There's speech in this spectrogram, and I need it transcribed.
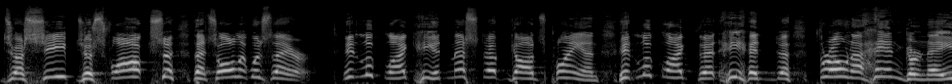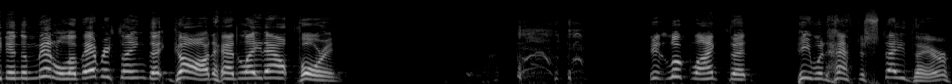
just sheep, just flocks. That's all that was there. It looked like he had messed up God's plan. It looked like that he had uh, thrown a hand grenade in the middle of everything that God had laid out for him. it looked like that he would have to stay there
